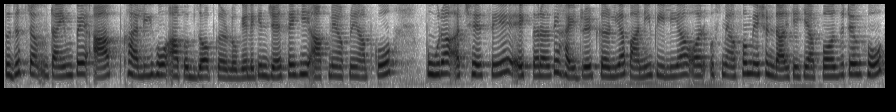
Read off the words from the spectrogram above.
तो जिस टाइम पे आप खाली हो, आप अब्जॉर्ब कर लोगे। लेकिन जैसे ही आपने अपने आप को पूरा अच्छे से एक तरह से हाइड्रेट कर लिया, पानी पी लिया और उसमें अफर्मेशन डाल के कि आप पॉजिटिव हो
